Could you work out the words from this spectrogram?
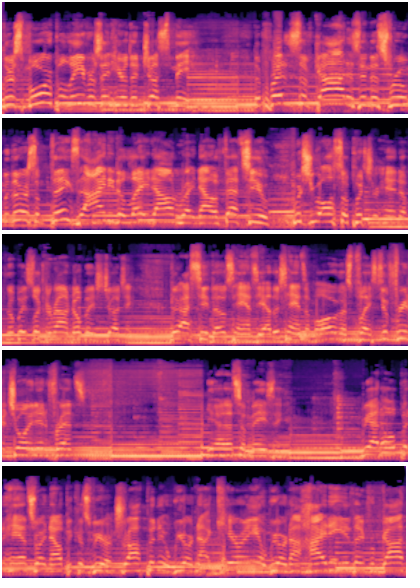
there's more believers in here than just me. The presence of God is in this room, and there are some things that I need to lay down right now. If that's you, would you also put your hand up? Nobody's looking around, nobody's judging. There, I see those hands. Yeah, there's hands up all over this place. Feel free to join in, friends. Yeah, that's amazing. We had open hands right now because we are dropping it. We are not carrying it. We are not hiding anything from God.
